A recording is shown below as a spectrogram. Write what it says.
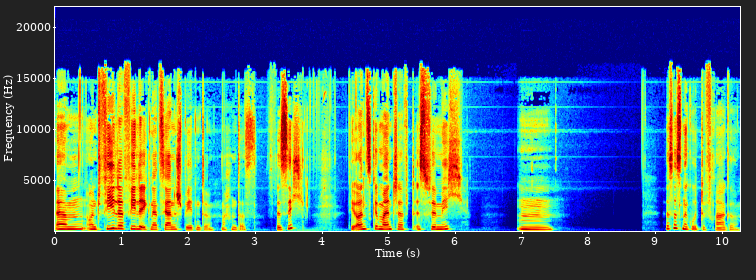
Ähm, und viele, viele Ignatianische Betende machen das für sich. Die Ordensgemeinschaft ist für mich, mh, mm, das ist eine gute Frage.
